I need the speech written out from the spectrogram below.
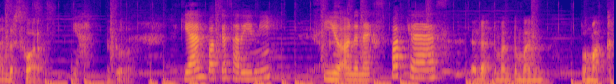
underscore. Ya. betul. Sekian podcast hari ini. Ya. see you on the next podcast. Dadah teman-teman lemak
